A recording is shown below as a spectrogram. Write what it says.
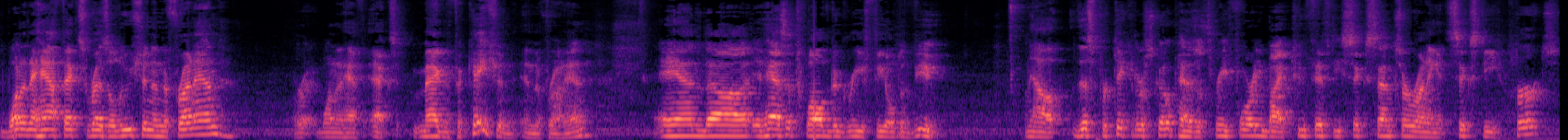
one and a half X resolution in the front end, or one and a half X magnification in the front end, and uh, it has a 12 degree field of view. Now, this particular scope has a 340 by 256 sensor running at 60 hertz.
